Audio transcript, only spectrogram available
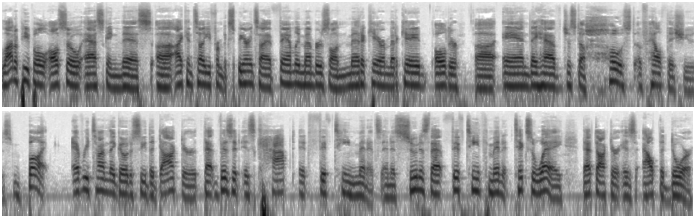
A lot of people also asking this. Uh, I can tell you from experience, I have family members on Medicare, Medicaid, older, uh, and they have just a host of health issues. But every time they go to see the doctor, that visit is capped at 15 minutes. And as soon as that 15th minute ticks away, that doctor is out the door.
